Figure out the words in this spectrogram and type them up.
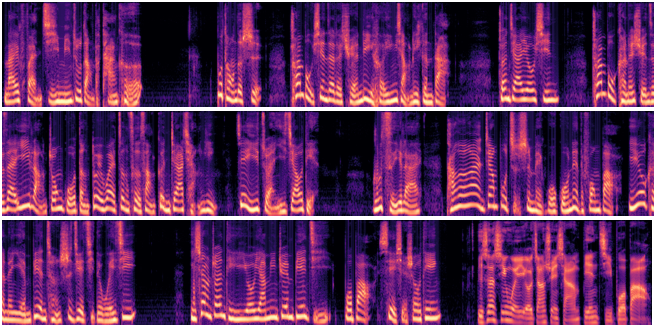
来反击民主党的弹劾。不同的是。川普现在的权力和影响力更大，专家忧心，川普可能选择在伊朗、中国等对外政策上更加强硬，借以转移焦点。如此一来，唐恩案将不只是美国国内的风暴，也有可能演变成世界级的危机。以上专题由杨明娟编辑播报，谢谢收听。以上新闻由张顺祥编辑播报。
